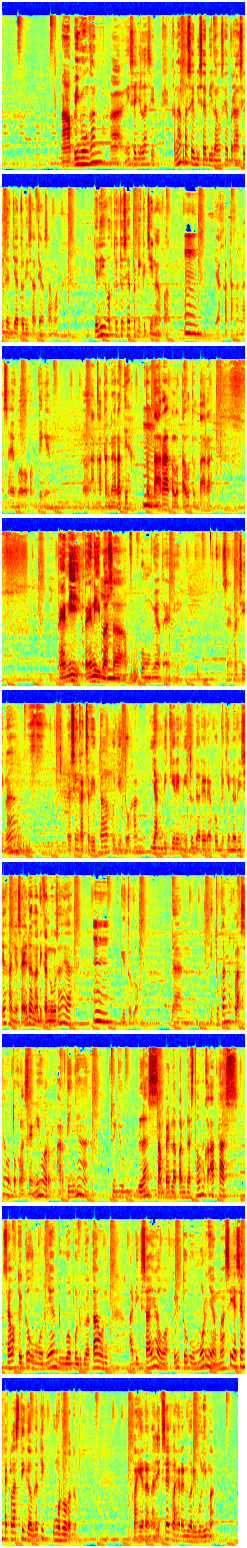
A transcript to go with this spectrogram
Nah bingung kan? Nah ini saya jelasin. Kenapa saya bisa bilang saya berhasil dan jatuh di saat yang sama? Jadi waktu itu saya pergi ke Cina, Val. Hmm. Ya katakanlah saya bawa kontingen eh, angkatan darat ya, Hmm. tentara kalau tahu tentara. TNI, TNI bahasa umumnya TNI. Saya ke Cina. eh, singkat cerita, puji Tuhan, yang dikirim itu dari Republik Indonesia hanya saya dan adik kandung saya, Hmm. gitu loh. Dan itu kan kelasnya untuk kelas senior, artinya 17 sampai 18 tahun ke atas. Saya waktu itu umurnya 22 tahun. Adik saya waktu itu umurnya masih SMP kelas 3, berarti umur berapa tuh? Kelahiran adik saya kelahiran 2005.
